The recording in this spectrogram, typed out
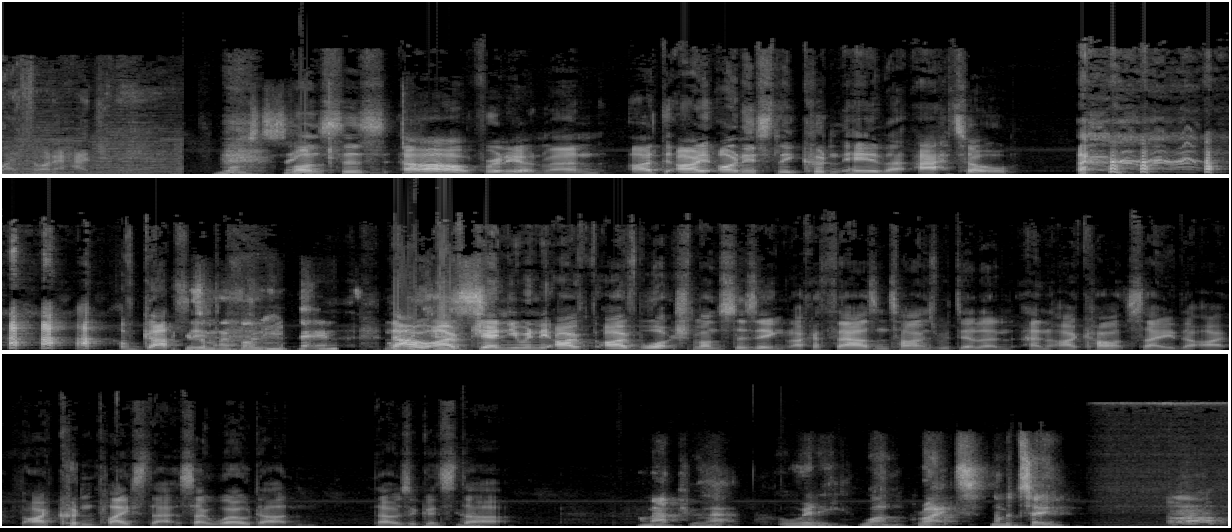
I thought I had you there. Monster Inc. Monsters. Oh, brilliant, man. I, I honestly couldn't hear that at all. I'm Because of my volume settings? No, because- I've genuinely I've I've watched Monsters Inc. like a thousand times with Dylan, and I can't say that I I couldn't place that. So well done. That was a good start. I'm happy with that already. One. Right. Number two. Hello.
